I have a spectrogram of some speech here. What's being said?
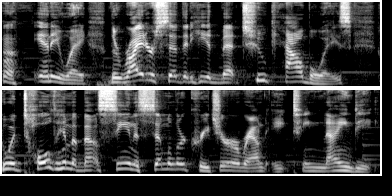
anyway, the writer said that he had met two cowboys who had told him about seeing a similar creature around 1890,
